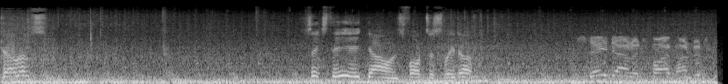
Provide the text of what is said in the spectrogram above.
gallons. 68 gallons, 40 litre. Stay down at 500.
